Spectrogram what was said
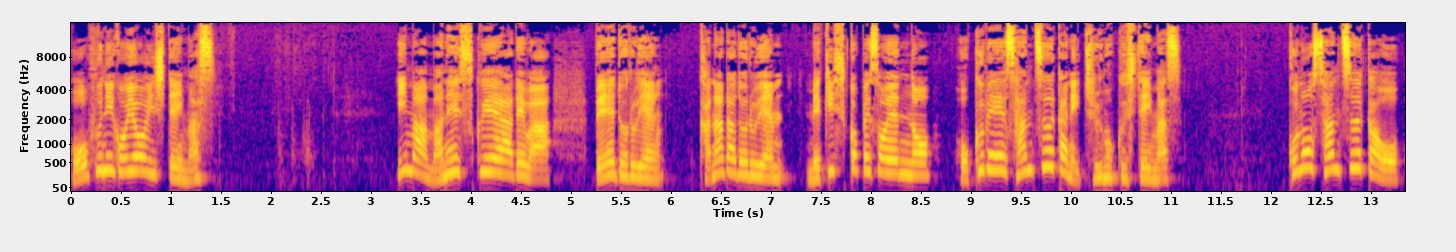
豊富にご用意しています。今、マネースクエアでは、米ドル円、カナダドル円、メキシコペソ円の北米3通貨に注目しています。この3通貨を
